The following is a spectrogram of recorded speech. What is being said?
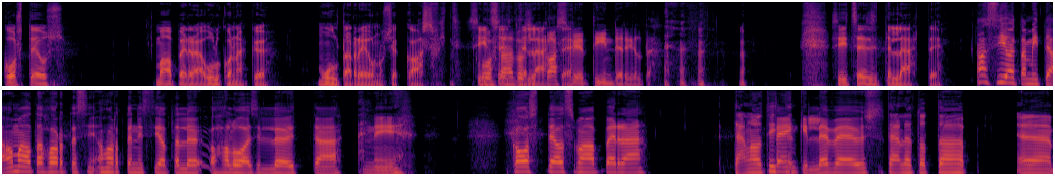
kosteus, maaperä, ulkonäkö, multareunus ja kasvit. Siitä se sitten lähtee. kasvien Tinderiltä. Siitä se sitten lähtee. Asioita, mitä omalta hortesi- hortenisialta lö- haluaisin löytää, niin kosteusmaaperä, Täällä on sitten penkin leveys. täällä tota, ää,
